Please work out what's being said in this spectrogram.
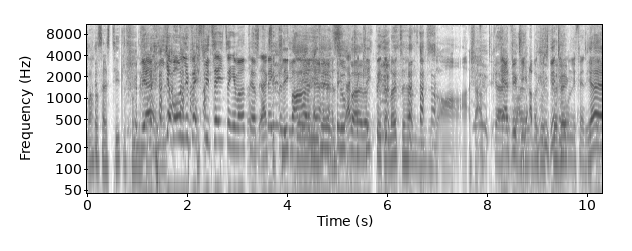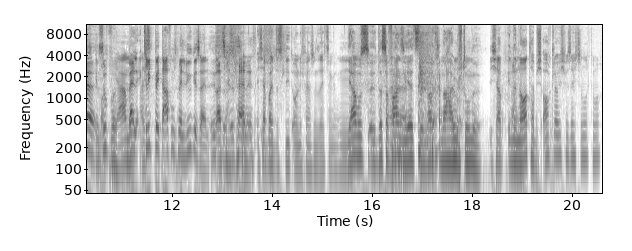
mach das als Titel von dem Ja, ich habe OnlyFans mit 16 gemacht. Das ist ärgste Clickbait. Titel. Das ist Super, ärgste. Clickbait, da Leute hören und denken so, oh, schade. Titel. Er hat wirklich, aber du hast wirklich Perfekt. OnlyFans mit Ja, 16 ja, gemacht. super. Ja, Weil also, Clickbait darf nicht mehr Lüge sein. Ist so, ist ich meine? ich habe halt das Lied OnlyFans mit 16 gemacht. Ja, muss, äh, das erfahren Sie Äh. jetzt äh, nach einer halben Stunde. Ich habe in der Nord habe ich auch, glaube ich, mit 16 noch gemacht.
